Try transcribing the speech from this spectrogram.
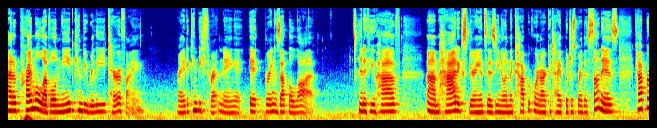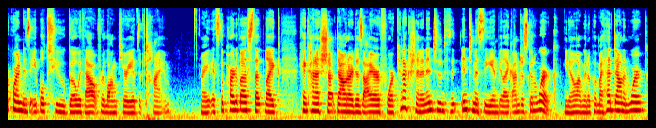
At a primal level, need can be really terrifying, right? It can be threatening, it, it brings up a lot. And if you have um, had experiences, you know, in the Capricorn archetype, which is where the sun is, Capricorn is able to go without for long periods of time, right? It's the part of us that, like, can kind of shut down our desire for connection and intimacy and be like, I'm just going to work. You know, I'm going to put my head down and work.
